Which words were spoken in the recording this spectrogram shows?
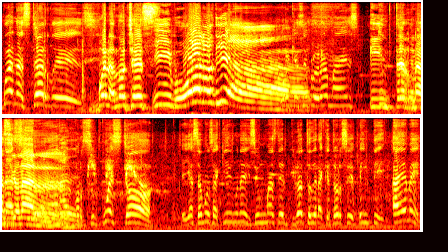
Buenas tardes. Buenas noches. Y buenos días. Porque este programa es Internacional. Internacional. Por supuesto. Que Ya estamos aquí en una edición más del piloto de la 1420 AM.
